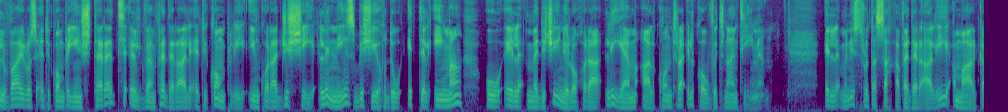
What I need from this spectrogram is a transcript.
l-virus qed ikompli jinxtered, il-Gvern Federali qed ikompli jinkuraġġixxi lin-nies biex jieħdu t-tilqima u l-mediċini l-oħra li hemm għal kontra il-Covid 19. Il-Ministru tas-Saħħa Federali, Mark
